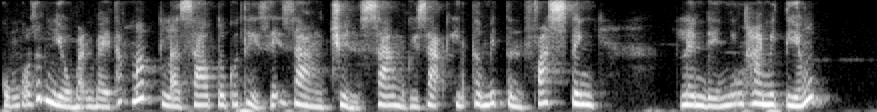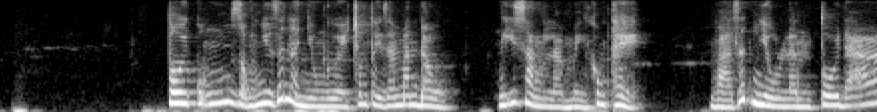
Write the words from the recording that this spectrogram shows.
Cũng có rất nhiều bạn bè thắc mắc là sao tôi có thể dễ dàng chuyển sang một cái dạng intermittent fasting lên đến những 20 tiếng. Tôi cũng giống như rất là nhiều người trong thời gian ban đầu nghĩ rằng là mình không thể. Và rất nhiều lần tôi đã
